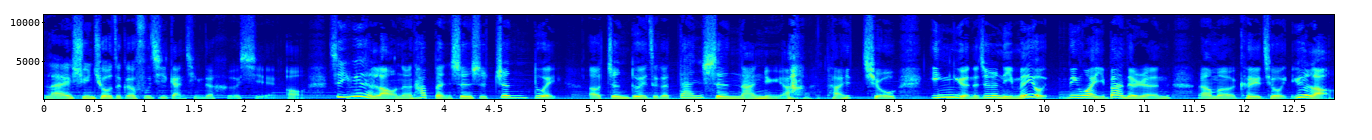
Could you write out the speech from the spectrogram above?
来寻求这个夫妻感情的和谐哦，这月老呢，他本身是针对呃针对这个单身男女啊 来求姻缘的，就是你没有另外一半的人，那么可以求月老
